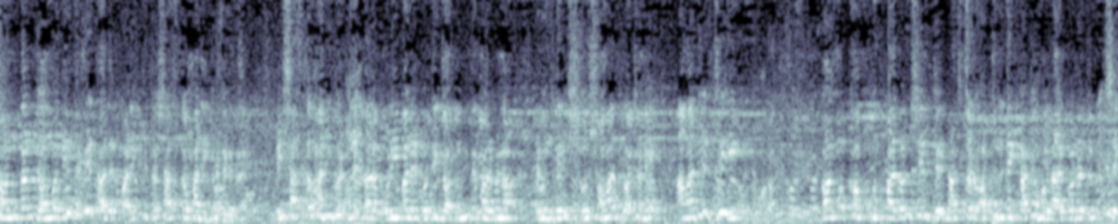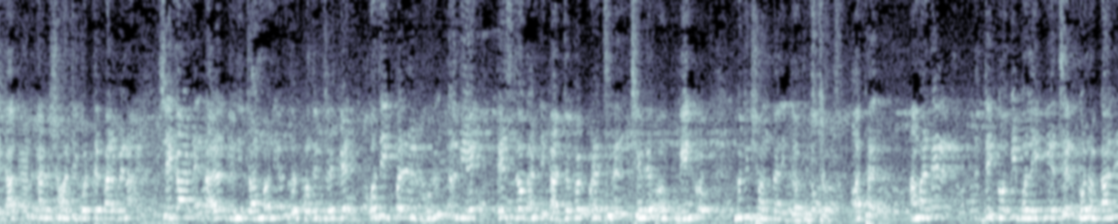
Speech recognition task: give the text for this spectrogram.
সন্তান জন্ম দিয়ে থাকে, তাদের পরীক্ষিত স্বাস্থ্যহানি ঘটে যায়। এই স্বাস্থ্যহানি ঘটলে তারা পরিবারের প্রতি যত্ন নিতে পারবে না এবং দেশ ও সমাজ গঠনে আমাদের যেই কর্মক্ষম উৎপাদনশীল যে রাষ্ট্রের অর্থনৈতিক কাঠামো দায়ের করার জন্য সেই কাজগুলো তারা সহজে করতে পারবে না। সেই কারণে তারা তিনি জন্ম নিয়ন্ত্রণ পদ্ধতিকে অধিক পরিমাণে গুরুত্ব দিয়ে এই স্লোগানটি কার্যকর করেছিলেন, ছেলে হোক, মেয়ে হোক, দুটি সন্তানই যথেষ্ট। অর্থাৎ আমাদের যে কবি বলে গিয়েছেন, কোনো কালে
